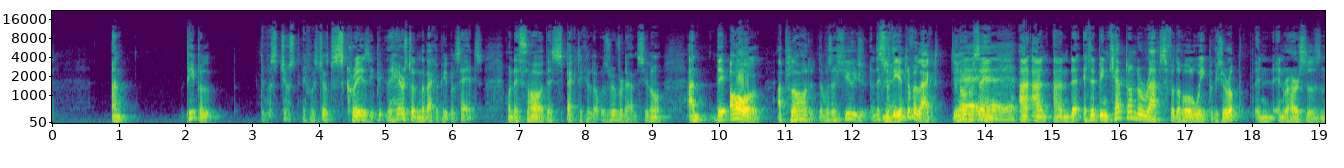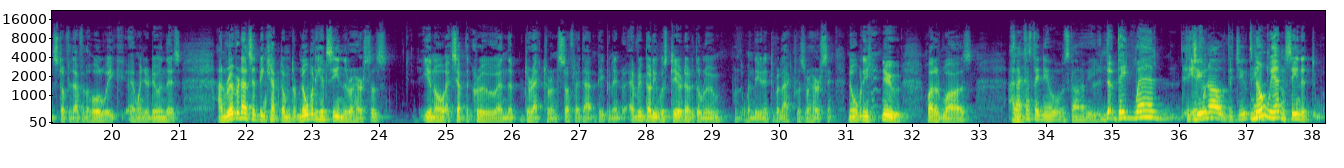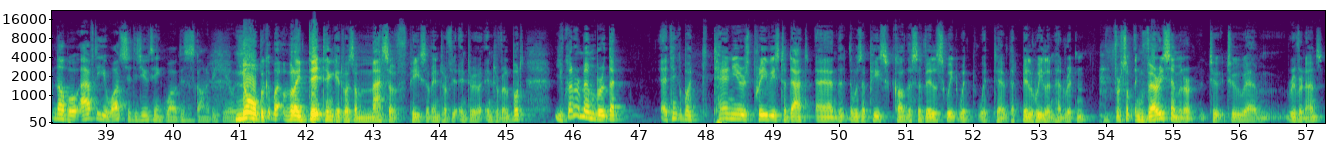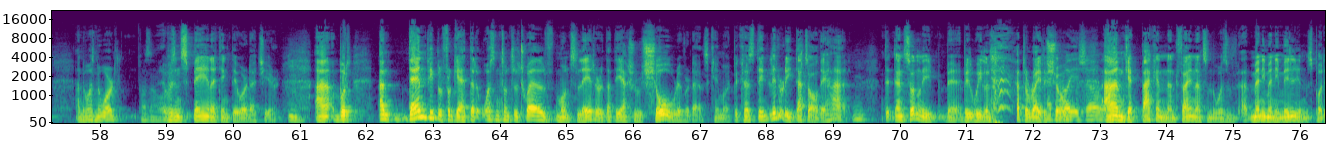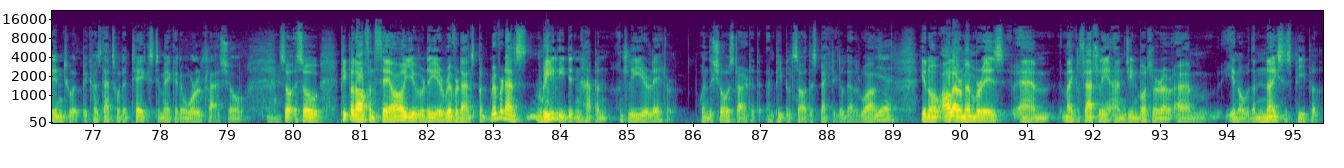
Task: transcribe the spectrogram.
And people, it was just, it was just crazy. The hair stood in the back of people's heads when they saw this spectacle that was Riverdance, you know. And they all applauded. There was a huge, and this was the interval act. Do you know what I'm saying? yeah, yeah. And and uh, it had been kept under wraps for the whole week because you're up in, in rehearsals and stuff like that for the whole week uh, when you're doing this. And Riverdance had been kept under. Nobody had seen the rehearsals, you know, except the crew and the director and stuff like that. And people, in, everybody was cleared out of the room when, when the interval act was rehearsing. Nobody knew what it was. Is that because they knew it was going to be? Th- They well. Did you know? Did you think? No, we hadn't seen it. No, but after you watched it, did you think, "Wow, this is going to be huge"? No, because, but, but I did think it was a massive piece of interv- inter- interval. But you've got to remember that I think about 10 years previous to that, uh, there was a piece called The Seville Suite with, with, uh, that Bill Whelan had written for something very similar to, to um, Riverdance. And there wasn't a word Wasn't it was in Spain, I think they were that year. Uh, but and then people forget that it wasn't until twelve months later that the actual show Riverdance came out because they literally that's all they had. Th- Then suddenly Bill Whelan had to write a Had show write a show, yeah. and get backing and finance, and there was uh, many many millions put into it because that's what it takes to make it a world class show. So so people often say, "Oh, you were the year Riverdance," but Riverdance really didn't happen until a year later. When the show started and people saw the spectacle that it was, Yeah. you know, all I remember is um, Michael Flatley and Jean Butler are, um, you know, the nicest people.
